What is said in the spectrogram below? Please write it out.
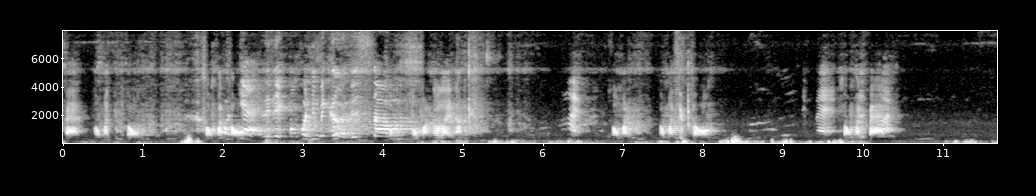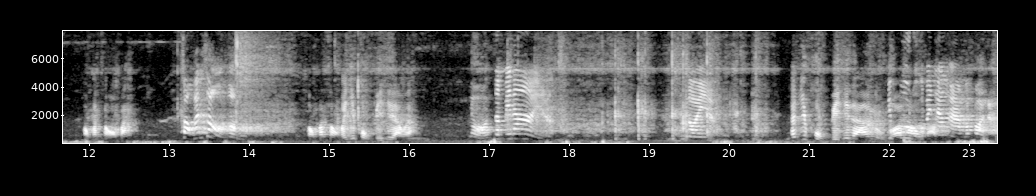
2018 2012 2002 แก่เลยเด็กบางคนยังไม่เกิดเลยซ้ำ2000เท่าไหร่นะเท่าไหร่2000 2012สิบแปด2008 2002ปะสองพันสองเหรอ2002ก็26ปีที่แล้วไงหรอจำไม่ได้อะหน่อยอะถ้า26ปีที่แล้วหนูพี่ก็ปูหเท่านูก็เป็นนางงามมาก่อนอะ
